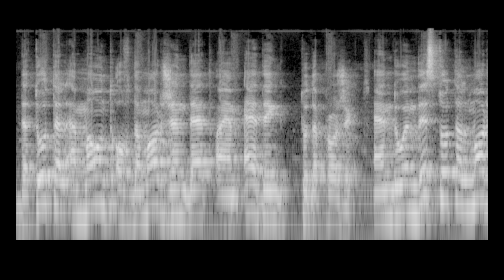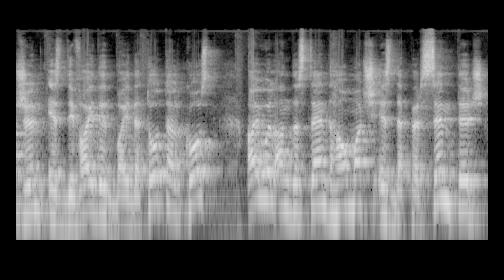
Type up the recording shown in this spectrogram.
the total amount of the margin that I am adding to the project. And when this total margin is divided by the total cost, I will understand how much is the percentage,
